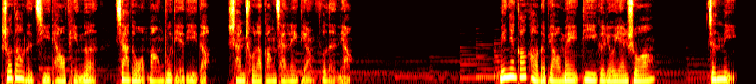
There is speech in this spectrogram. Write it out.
收到的几条评论吓得我忙不迭地的。删除了刚才那点负能量。明年高考的表妹第一个留言说：“真理，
